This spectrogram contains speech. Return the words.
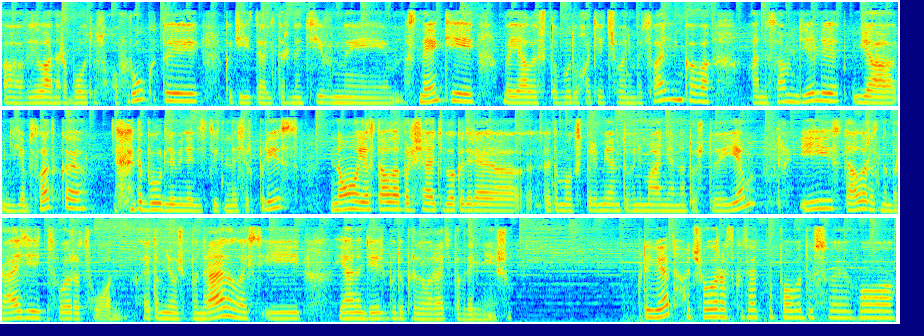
а, взяла на работу сухофрукты, какие-то альтернативные снеки, боялась, что буду хотеть чего-нибудь сладенького, а на самом деле я не ем сладкое. Это был для меня действительно сюрприз. Но я стала обращать благодаря этому эксперименту внимание на то, что я ем, и стала разнообразить свой рацион. Это мне очень понравилось, и я надеюсь, буду продолжать это в дальнейшем. Привет, хочу рассказать по поводу своего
